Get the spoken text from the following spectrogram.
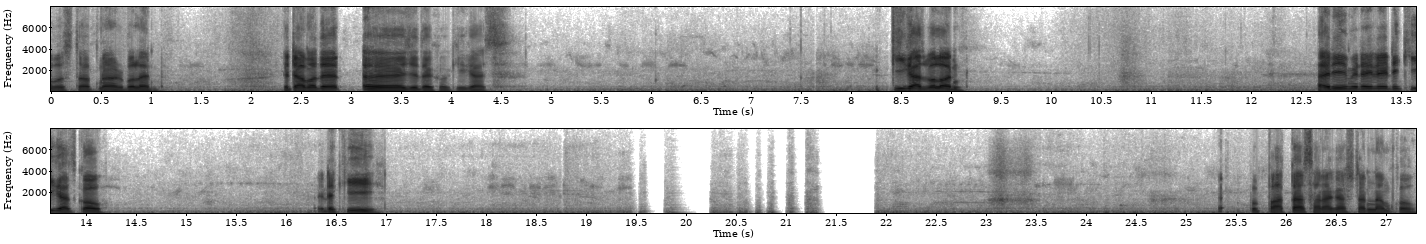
অবস্থা আপনার? বলেন। এটা আমাদের, এই যে দেখো, কি গাছ? কি গাছ, বলেন। এটা এটা এটা কি গাছ, কও? এটা কি? পাতা সারা গাছটার নাম কও?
